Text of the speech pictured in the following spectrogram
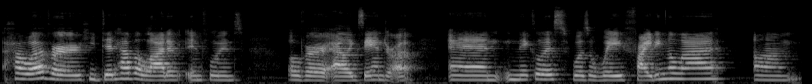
However, he did have a lot of influence over Alexandra. And Nicholas was away fighting a lot, um,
